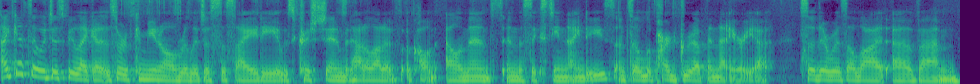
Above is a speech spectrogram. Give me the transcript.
I guess it would just be like a sort of communal religious society. It was Christian, but had a lot of occult elements in the 1690s, and so Lippard grew up in that area. So there was a lot of um,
